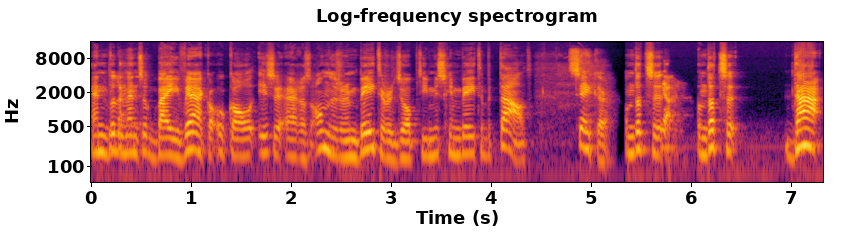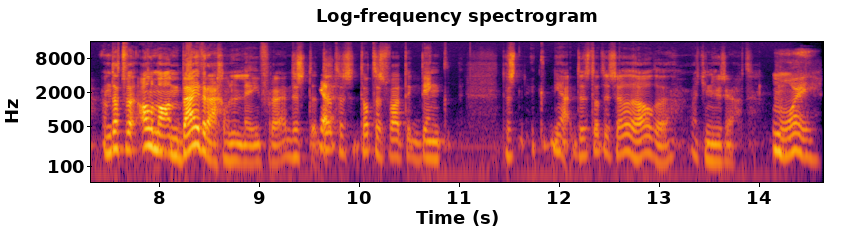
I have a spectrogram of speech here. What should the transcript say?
En willen mensen ook bij je werken, ook al is er ergens anders een betere job die misschien beter betaalt. Zeker. Omdat ze, omdat ze daar, omdat we allemaal een bijdrage willen leveren. Dus dat, is, dat is wat ik denk. Dus, ja, dus dat is heel helder wat je nu zegt. Mooi.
